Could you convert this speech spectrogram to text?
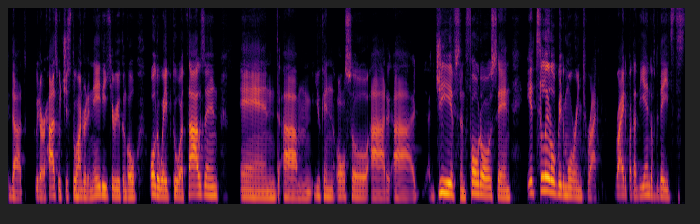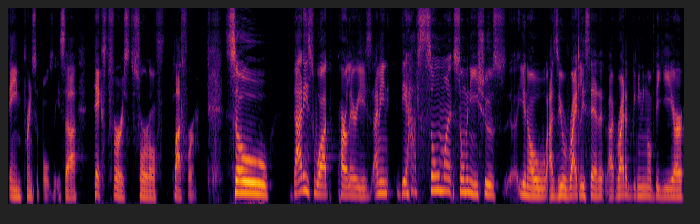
that Twitter has, which is 280. Here you can go all the way up to a thousand, and um, you can also add uh, gifs and photos, and it's a little bit more interactive, right? But at the end of the day, it's the same principles. It's a text first sort of platform. So that is what Parler is. I mean, they have so much, so many issues. Uh, you know, as you rightly said, uh, right at the beginning of the year,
